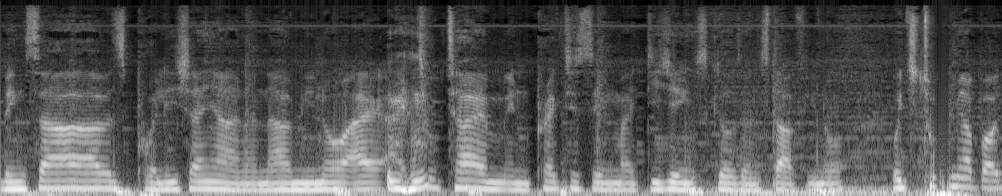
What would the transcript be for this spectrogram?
Polishanyana, um, you know, I, I took time in practicing my DJing skills and stuff, you know, which took me about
